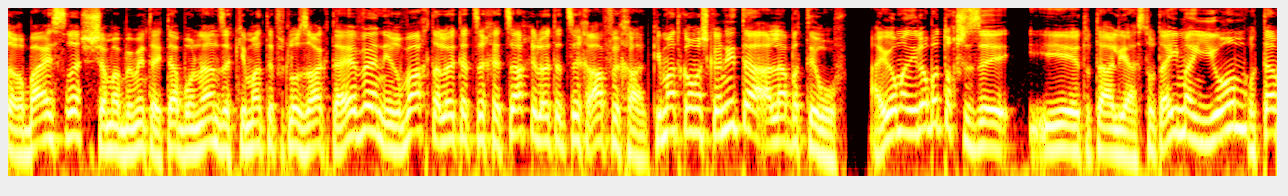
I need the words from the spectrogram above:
2013-2014, ששם באמת הייתה בוננזה, כמעט איפה שלא זרקת אבן, הרווחת, לא היית צריך את צחי, לא היית צריך אף אחד. כמעט כל מה שקנית עלה בטירוף. היום אני לא בטוח שזה יהיה את אותה עלייה. זאת אומרת, האם היום, אותם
